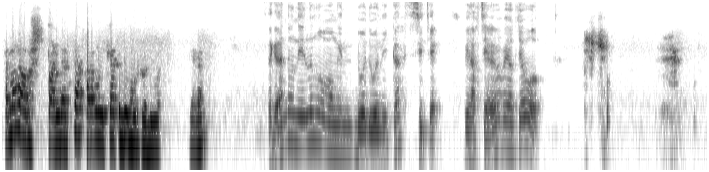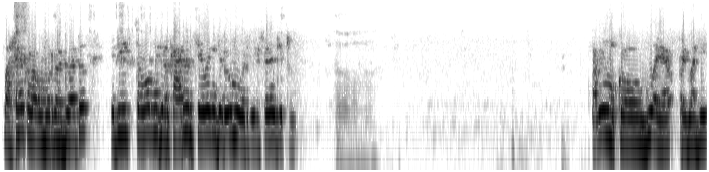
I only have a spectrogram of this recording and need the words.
Emang harus standarnya orang nikah tuh di umur 22, ya kan? tergantung nih lu ngomongin dua-dua nikah si cek pihak cewek apa pihak cowok Masalahnya kalau umur 22 tuh, jadi cowok ngejar karir, cewek ngejar umur, biasanya gitu. oh Tapi kalau gue ya, pribadi,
